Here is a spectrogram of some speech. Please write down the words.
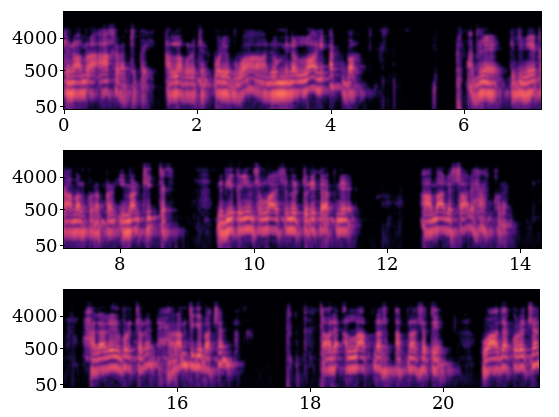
যেন আমরা আখরাতে পাই। আল্লাহ বলেছেন ওরে মিনাল্লাহি আকবর। আপনি যদি নেক আমল করেন, আপনার ইমান ঠিক থাকে। নবী করিম সাল্লাহ ইসলামের তরিকায় আপনি আমাল সালেহা করেন, হালালের উপর চলেন, হারাম থেকে বাঁচেন। তাহলে আল্লাহ আপনার আপনার সাথে ওয়াদা করেছেন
